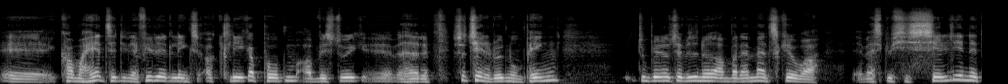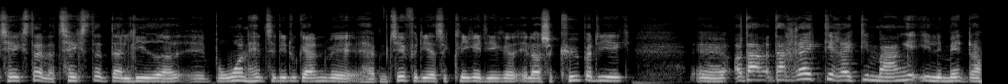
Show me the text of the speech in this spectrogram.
øh, kommer hen til dine affiliate links og klikker på dem, og hvis du ikke, øh, hvad hedder det, så tjener du ikke nogen penge. Du bliver nødt til at vide noget om, hvordan man skriver øh, hvad skal vi sige, sælgende tekster, eller tekster, der leder øh, brugeren hen til det, du gerne vil have dem til, fordi så klikker de ikke, eller så køber de ikke. Øh, og der, der er rigtig, rigtig mange elementer.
